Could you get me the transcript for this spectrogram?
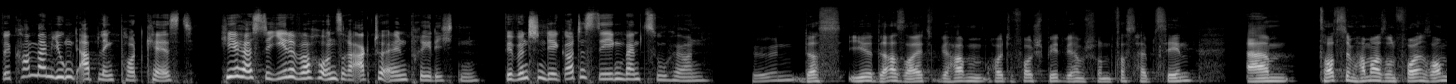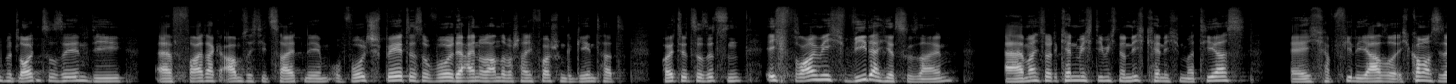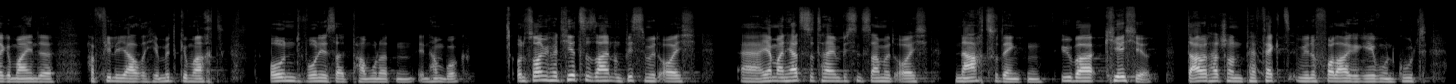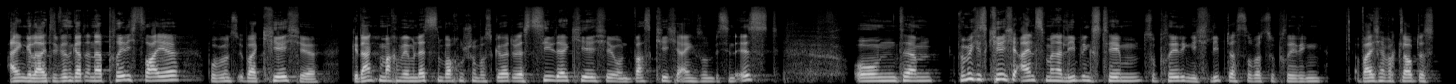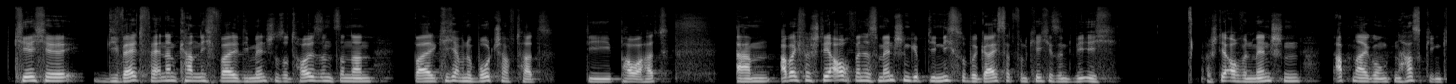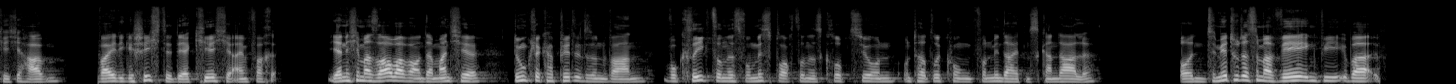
Willkommen beim Jugendablink Podcast. Hier hörst du jede Woche unsere aktuellen Predigten. Wir wünschen dir Gottes Segen beim Zuhören. Schön, dass ihr da seid. Wir haben heute voll spät, wir haben schon fast halb zehn. Ähm, trotzdem haben wir so einen vollen Raum mit Leuten zu sehen, die äh, Freitagabend sich die Zeit nehmen, obwohl es spät ist, obwohl der eine oder andere wahrscheinlich vorher schon gegähnt hat, heute hier zu sitzen. Ich freue mich, wieder hier zu sein. Äh, manche Leute kennen mich, die mich noch nicht kennen. Ich bin Matthias. Ich habe viele Jahre, ich komme aus dieser Gemeinde, habe viele Jahre hier mitgemacht und wohne jetzt seit ein paar Monaten in Hamburg. Und freue mich heute hier zu sein und ein bisschen mit euch, äh, ja, mein Herz zu teilen, ein bisschen zusammen mit euch nachzudenken über Kirche. David hat schon perfekt mir eine Vorlage gegeben und gut eingeleitet. Wir sind gerade in der Predigtreihe, wo wir uns über Kirche Gedanken machen. Wir haben in den letzten Wochen schon was gehört über das Ziel der Kirche und was Kirche eigentlich so ein bisschen ist. Und ähm, für mich ist Kirche eins meiner Lieblingsthemen zu predigen. Ich liebe das, darüber zu predigen, weil ich einfach glaube, dass Kirche die Welt verändern kann, nicht weil die Menschen so toll sind, sondern weil Kirche einfach eine Botschaft hat, die Power hat. Ähm, aber ich verstehe auch, wenn es Menschen gibt, die nicht so begeistert von Kirche sind wie ich. Ich verstehe auch, wenn Menschen Abneigung und einen Hass gegen Kirche haben, weil die Geschichte der Kirche einfach ja nicht immer sauber war und da manche dunkle Kapitel drin waren, wo Krieg drin ist, wo Missbrauch drin ist, Korruption, Unterdrückung von Minderheiten, Skandale. Und mir tut das immer weh, irgendwie über,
